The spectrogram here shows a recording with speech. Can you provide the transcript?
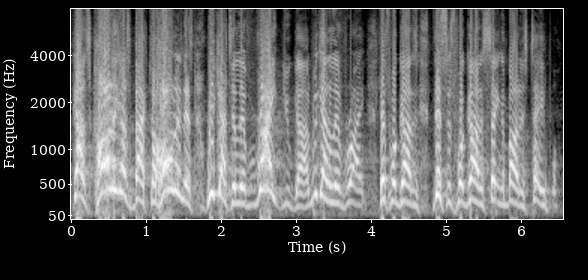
God's calling us back to holiness. We got to live right, you God. We got to live right. That's what God is. This is what God is saying about his table.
